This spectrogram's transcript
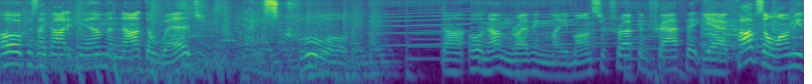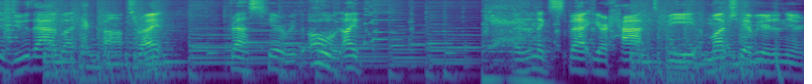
Oh, because I got him and not the wedge? That is cruel. oh, now I'm driving my monster truck in traffic. Yeah, cops don't want me to do that, but heck cops, right? Dress, here we go. Oh, I... I didn't expect your hat to be much heavier than your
